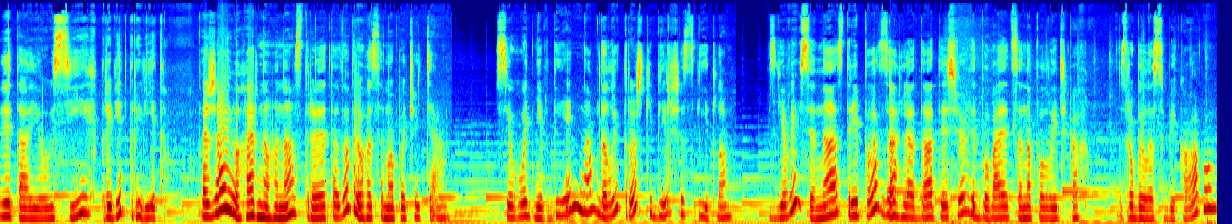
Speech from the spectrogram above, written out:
Вітаю усіх! Привіт-привіт! Бажаю гарного настрою та доброго самопочуття. Сьогодні в день нам дали трошки більше світла. З'явився настрій позаглядати, що відбувається на поличках. Зробила собі каву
